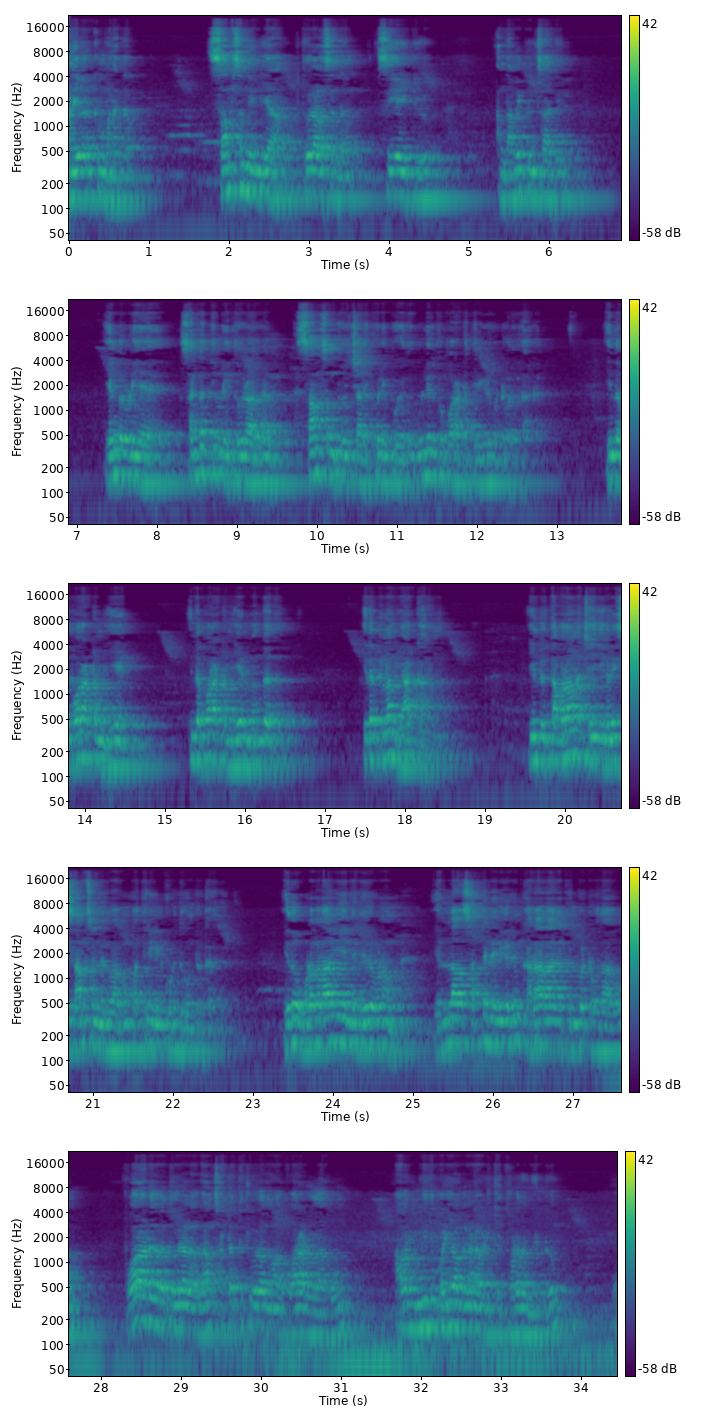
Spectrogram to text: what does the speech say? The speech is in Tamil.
அனைவருக்கும் வணக்கம். சாம்சங் இந்தியா தொழிலாளர் சங்கம் சிஐடி அந்த அமைப்பின் சார்பில் எங்களுடைய சங்கத்தினுடைய தொழிலாளர்கள் சாம்சங் தொழிற்சாலைக்குள் இப்பொழுது உள்ளிருப்பு போராட்டத்தில் ஈடுபட்டு வருகிறார்கள். இந்த போராட்டம் ஏன்? இந்த போராட்டம் ஏன் வந்தது? இதற்கெல்லாம் யார் காரணம்? இன்று தவறான செய்திகளை சாம்சங் நிர்வாகம் பத்திரிகையில் கொடுத்து கொண்டிருக்கிறது. ஏதோ உலகளாவிய இந்த நிறுவனம் எல்லா சட்ட நெறிகளையும் கராராக பின்பற்றுவதாகவும் போராடுகிற தொழிலாளர்கள் தான் சட்டத்துக்கு விரோதமாக போராடுவதாகவும் அவர்கள் மீது பழிவாங்க நடவடிக்கை தொடரும் என்றும்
